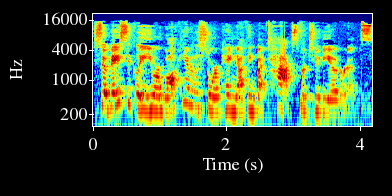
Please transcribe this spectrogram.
So basically you are walking out of the store paying nothing but tax for two deodorants.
